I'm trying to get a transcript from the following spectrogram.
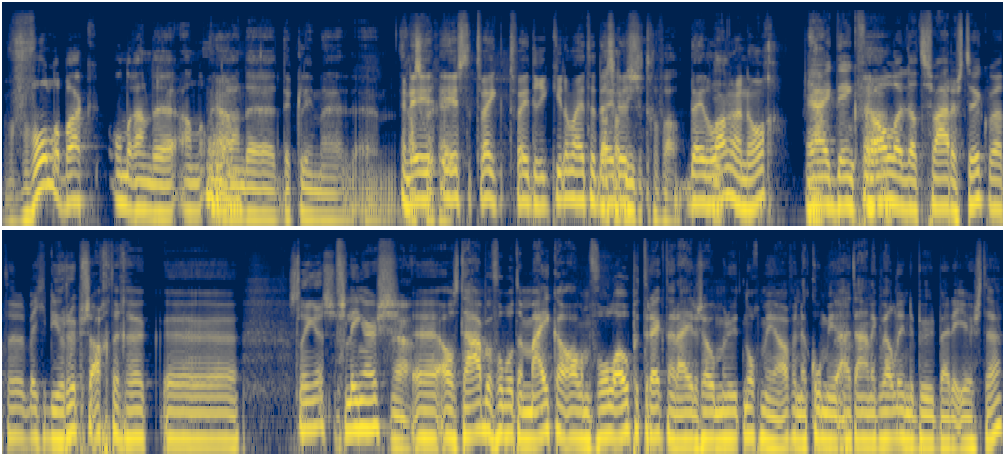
volle bak onderaan de, aan, onderaan de, de klim eh, En en de e- eerste twee, twee drie kilometer was deed dat dus niet het geval. deed langer nog. Ja, ik denk vooral eh, dat zware stuk... wat een beetje die rupsachtige eh, Slingers. slingers. Ja. Eh, als daar bijvoorbeeld een Maika al hem vol open trekt... dan rijden er zo een minuut nog meer af. En dan kom je uiteindelijk wel in de buurt bij de eerste.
